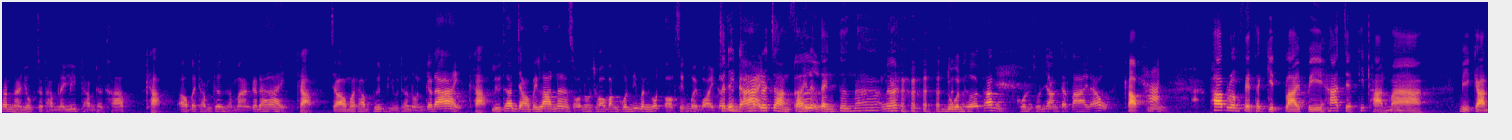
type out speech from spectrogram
ท่านนายกจะทำอะไรรีบทำเถอะครับ ครับ เอาไปทำเครื่องสำอางก็ได้ ครับ จะเอามาทำพื้นผิวถนนก็ได้ ครับ หรือท่านจะเอาไปลาดหน้าสนชบางคนที่มันงดออกเสียงบ่อยๆ ก็จะได้ยังขาวได้กระจ่างใสและเออแต่งตึงนะฮะนะด่วนเถอะท่านคนสวนยางจะตายแล้ว ครับ ค่ะ ภาพรวมเศรษฐกิจปลายปี 57 ที่ผ่านมา มีการ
